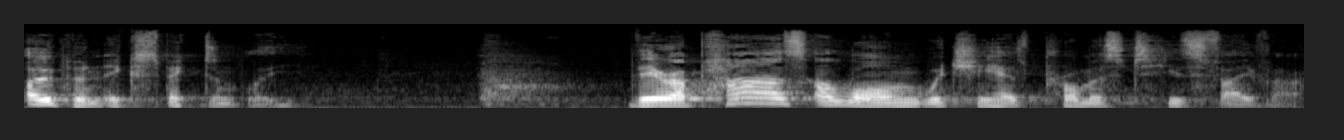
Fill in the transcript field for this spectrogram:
open expectantly. There are paths along which He has promised His favour.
